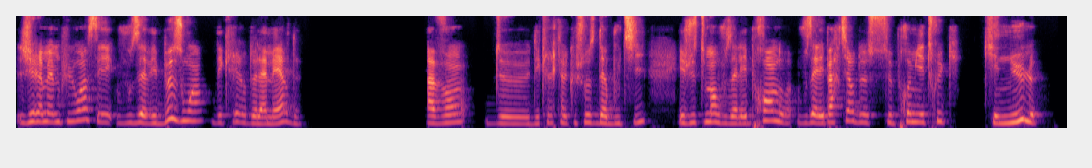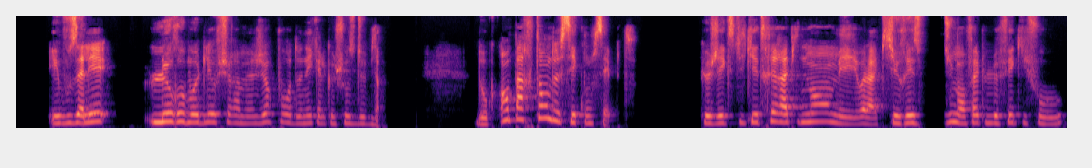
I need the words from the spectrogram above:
j'irai même plus loin, c'est vous avez besoin d'écrire de la merde avant de d'écrire quelque chose d'abouti. Et justement, vous allez prendre, vous allez partir de ce premier truc qui est nul et vous allez le remodeler au fur et à mesure pour donner quelque chose de bien. Donc, en partant de ces concepts que j'ai expliqué très rapidement, mais voilà, qui résument en fait le fait qu'il faut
